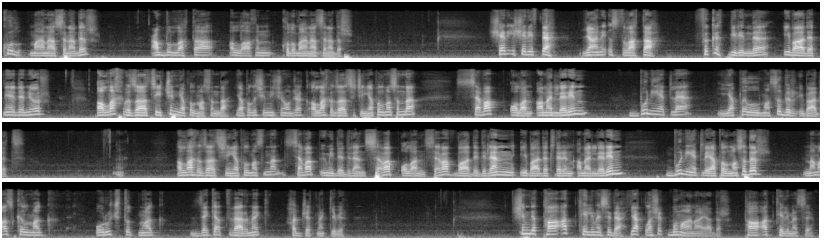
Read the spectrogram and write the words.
kul manasınadır. Abdullah da Allah'ın kulu manasınadır. Şer-i şerifte yani ıstılahta fıkıh dilinde ibadet neye deniyor? Allah rızası için yapılmasında, yapılışın için olacak Allah rızası için yapılmasında sevap olan amellerin bu niyetle yapılmasıdır ibadet. Allah rızası için yapılmasından sevap ümit edilen, sevap olan, sevap vaat edilen ibadetlerin, amellerin bu niyetle yapılmasıdır. Namaz kılmak, oruç tutmak, zekat vermek, hac etmek gibi. Şimdi taat kelimesi de yaklaşık bu manayadır. Taat kelimesi.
